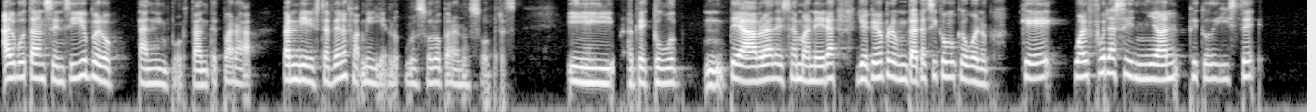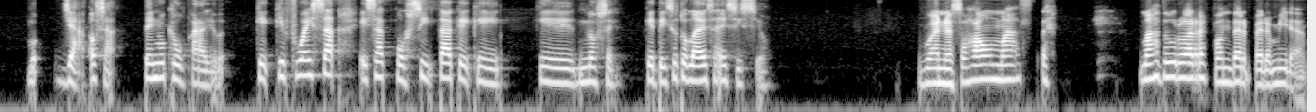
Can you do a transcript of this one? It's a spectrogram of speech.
algo tan sencillo, pero tan importante para, para el bienestar de la familia, no, solo para nosotras. Y para que tú mm, te abras de esa manera, yo quiero preguntarte así como que, bueno, ¿qué, ¿cuál fue la señal que tú dijiste? Ya, o sea, tengo que buscar ayuda. ¿Qué, qué fue esa, esa cosita que, que, que, no sé, que te hizo tomar esa decisión? Bueno, eso es aún más, más duro de responder, pero mira,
